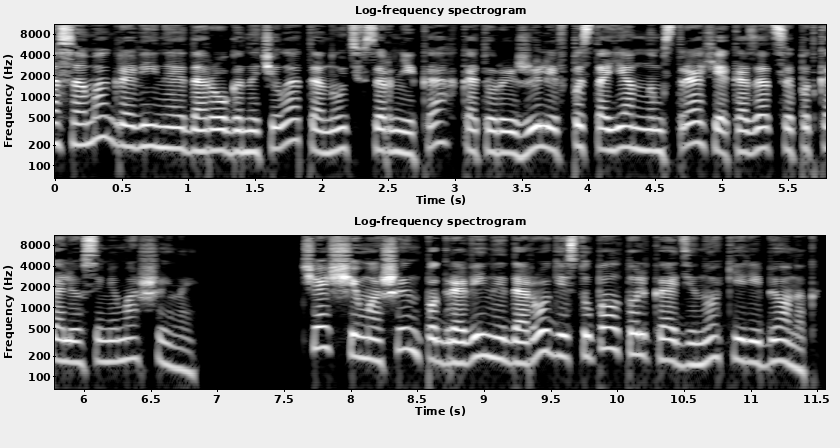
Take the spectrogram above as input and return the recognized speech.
А сама гравийная дорога начала тонуть в сорняках, которые жили в постоянном страхе оказаться под колесами машины. Чаще машин по гравийной дороге ступал только одинокий ребенок,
